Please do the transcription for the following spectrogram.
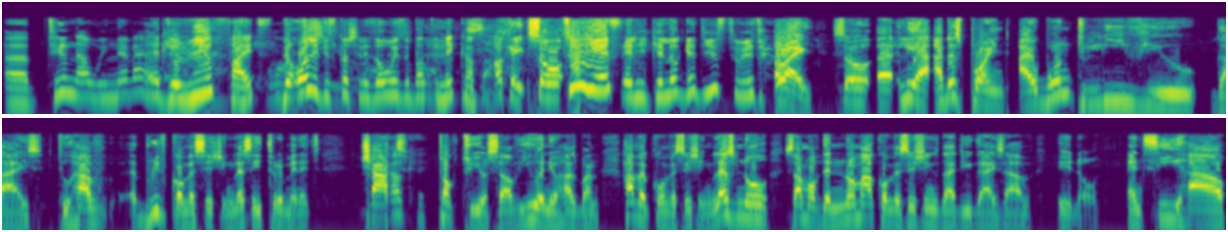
uh, till now, we never had a real fight. The only discussion is always about the makeup. okay so Two years and he cannot get used to it. all right so uh, leah at this point i want to leave you guys to have a brief conversation let's say three minutes chat Okay. talk to yourself you and your husband have a conversation let's know some of the normal conversations that you guys have you know and see how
